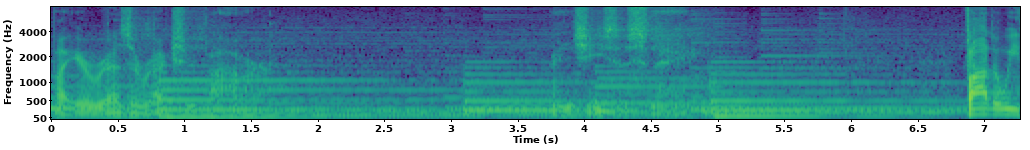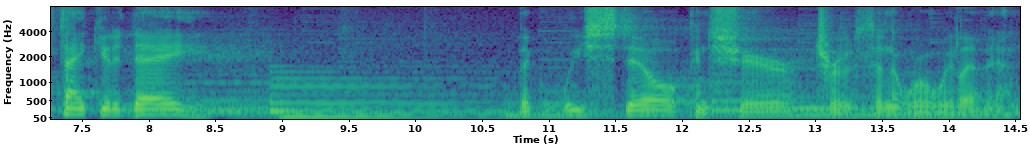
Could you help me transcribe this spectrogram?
by your resurrection power. In Jesus' name. Father, we thank you today that we still can share truth in the world we live in.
